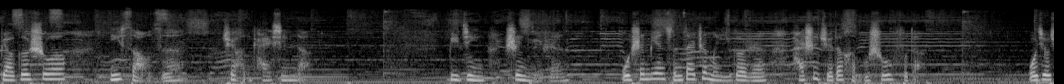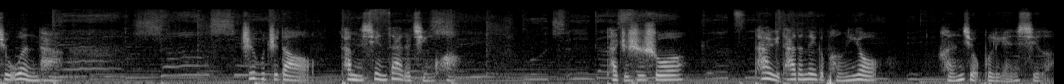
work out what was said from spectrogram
表哥说，你嫂子却很开心的。毕竟是女人，我身边存在这么一个人，还是觉得很不舒服的。我就去问他，知不知道他们现在的情况？他只是说。他与他的那个朋友很久不联系了，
